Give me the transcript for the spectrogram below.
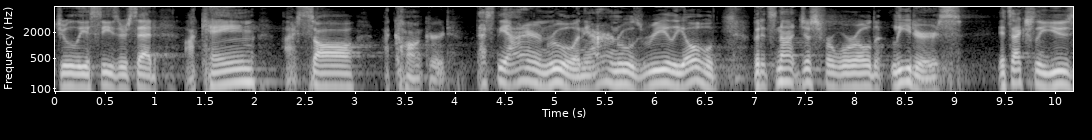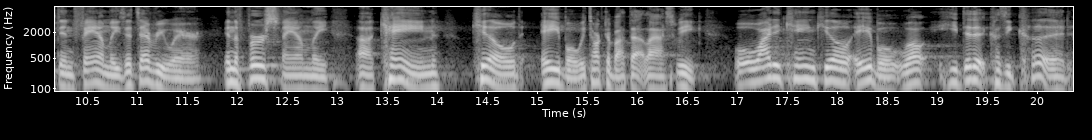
Julius Caesar said, I came, I saw, I conquered. That's the iron rule, and the iron rule is really old, but it's not just for world leaders. It's actually used in families, it's everywhere. In the first family, uh, Cain killed Abel. We talked about that last week. Well, why did Cain kill Abel? Well, he did it because he could.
